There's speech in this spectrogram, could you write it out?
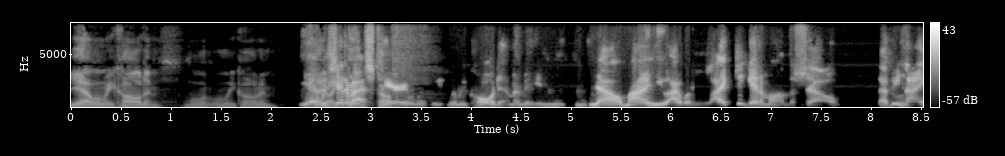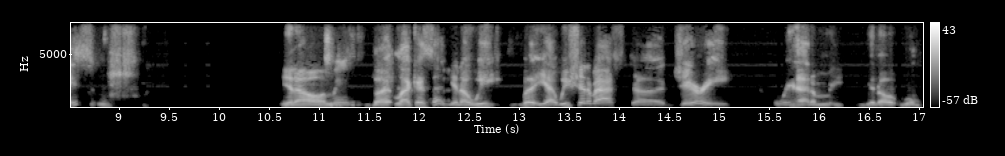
Yeah, when we called him, when we called him. Yeah, we should have asked stuff. Jerry when we when we called him. I mean, now mind you, I would like to get him on the show. That'd be nice. You know, I mean, but like I said, you know, we but yeah, we should have asked uh Jerry when we had him, you know, when,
